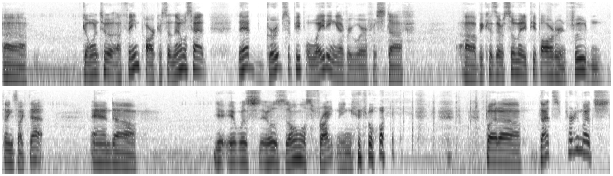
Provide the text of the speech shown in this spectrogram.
uh, going to a theme park or something. They almost had they had groups of people waiting everywhere for stuff uh, because there were so many people ordering food and things like that. And uh, it, it, was it was almost frightening in a way. But uh, that's pretty much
